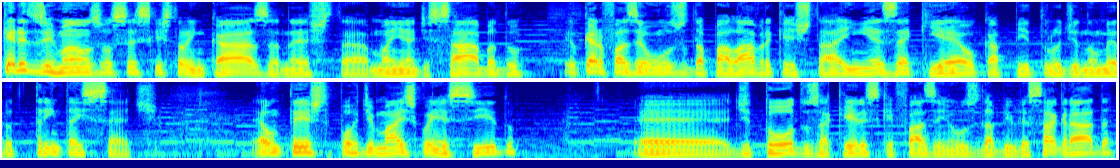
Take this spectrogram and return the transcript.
Queridos irmãos, vocês que estão em casa nesta manhã de sábado, eu quero fazer um uso da palavra que está em Ezequiel, capítulo de número 37. É um texto por demais conhecido é, de todos aqueles que fazem uso da Bíblia Sagrada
